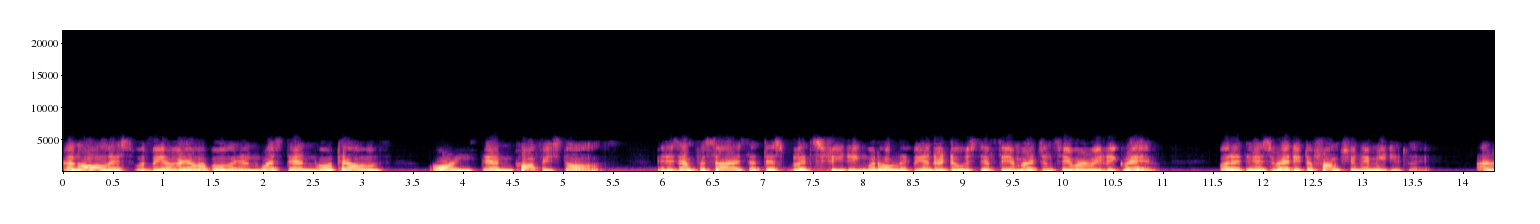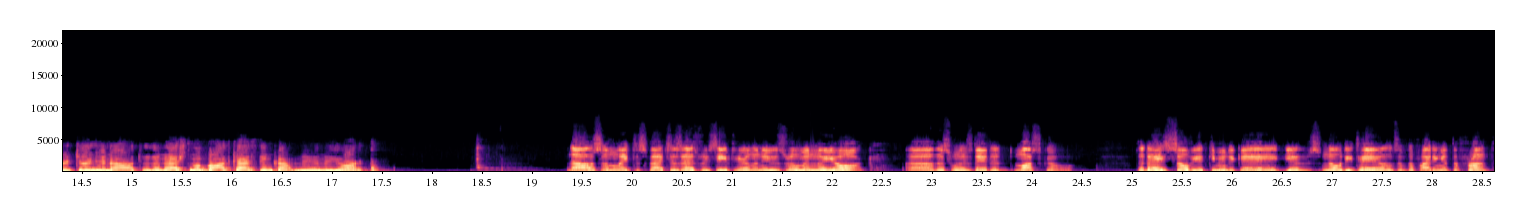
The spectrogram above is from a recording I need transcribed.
and all this would be available in West End hotels or East End coffee stalls. It is emphasized that this blitz feeding would only be introduced if the emergency were really grave. but it is ready to function immediately. I return you now to the National Broadcasting Company in New York. Now, some late dispatches as received here in the newsroom in New York. Uh, this one is dated Moscow. Today's Soviet communique gives no details of the fighting at the front.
